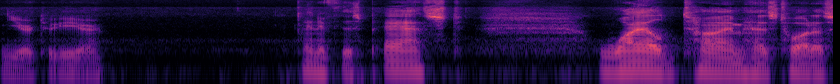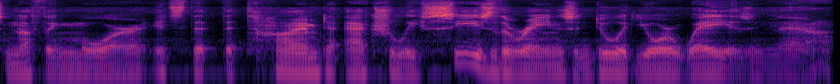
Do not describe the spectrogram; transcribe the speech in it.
year to year. And if this past wild time has taught us nothing more. It's that the time to actually seize the reins and do it your way is now.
